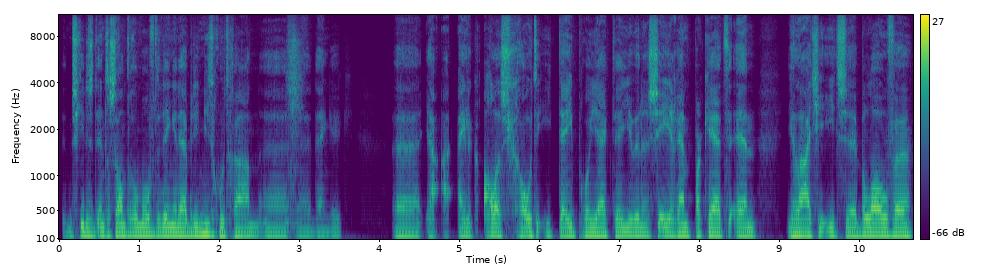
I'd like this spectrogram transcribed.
misschien is het interessanter om over de dingen te hebben die niet goed gaan, denk ik. Eh, ja, eigenlijk alles. Grote IT-projecten. Je wil een CRM-pakket en je laat je iets eh, beloven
